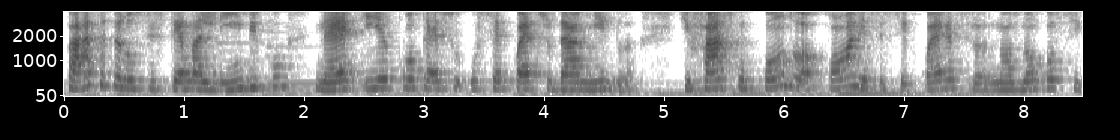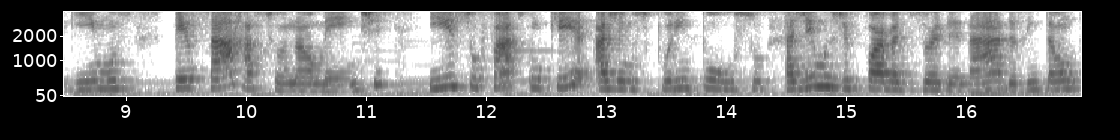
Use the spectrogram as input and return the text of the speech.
passa pelo sistema límbico, né? E acontece o sequestro da amígdala, que faz com que quando ocorre esse sequestro, nós não conseguimos pensar racionalmente e isso faz com que agimos por impulso, agimos de forma desordenadas, então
